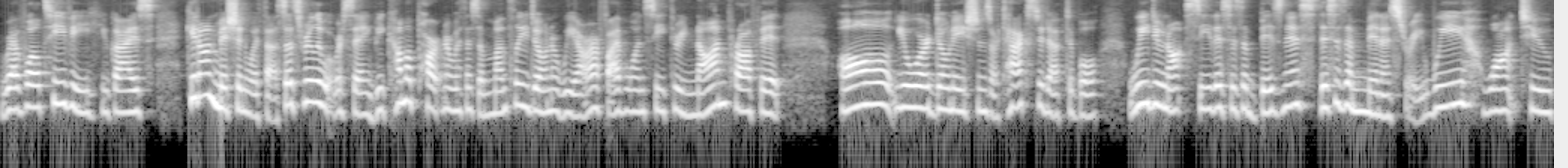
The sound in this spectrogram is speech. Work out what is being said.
RevWell TV, you guys get on mission with us. That's really what we're saying. Become a partner with us, a monthly donor. We are a 501c3 nonprofit. All your donations are tax deductible. We do not see this as a business, this is a ministry. We want to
